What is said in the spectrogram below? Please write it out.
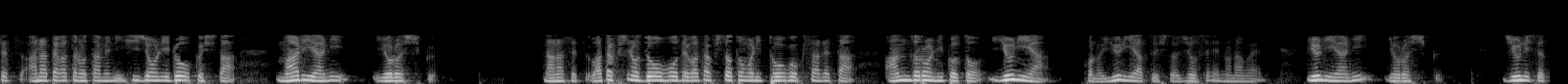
節あなた方のために非常にロークしたマリアによろしく。7節私の同胞で私と共に投獄されたアンドロニコとユニア、このユニアという人は女性の名前です。ユニアによろしく。12節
